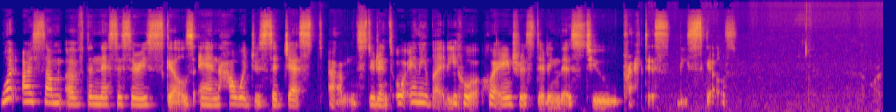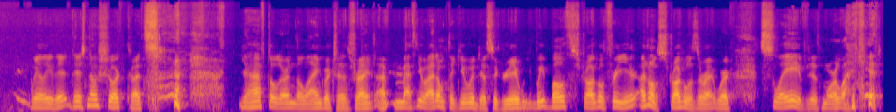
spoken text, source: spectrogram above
what are some of the necessary skills and how would you suggest um, students or anybody who, who are interested in this to practice these skills? Willie, there, there's no shortcuts. you have to learn the languages, right? Uh, Matthew, I don't think you would disagree. We, we, both struggled for years. I don't struggle is the right word. Slaved is more like it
